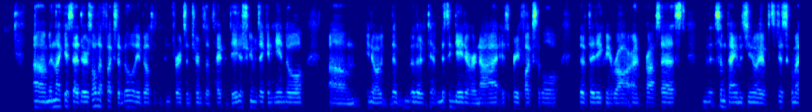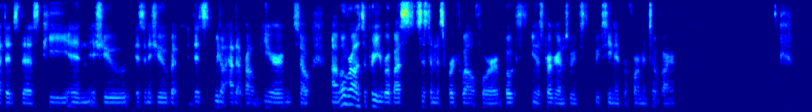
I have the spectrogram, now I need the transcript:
Um, and like I said, there's a lot of flexibility built into inference in terms of type of data streams they can handle. Um, you know, the, whether they have missing data or not, it's pretty flexible. The data can be raw or unprocessed. Sometimes, you know, if statistical methods, this PN issue is an issue, but this we don't have that problem here. So um, overall, it's a pretty robust system that's worked well for both you know programs we've we've seen it perform so far.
